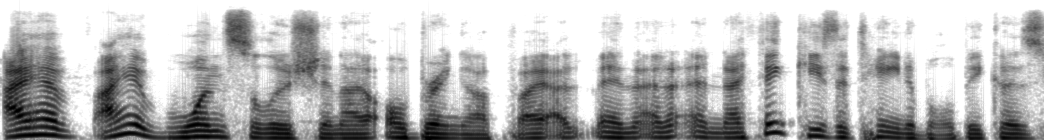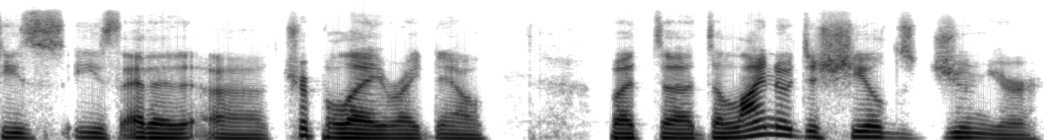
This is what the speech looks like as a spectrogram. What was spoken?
I have I have one solution I'll bring up. I and and, and I think he's attainable because he's he's at a triple A right now. But uh, Delino DeShields Jr.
